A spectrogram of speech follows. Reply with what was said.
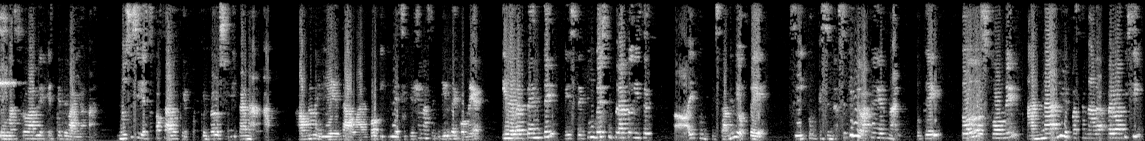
lo más probable es que te vaya mal. No sé si les ha pasado que, por ejemplo, los invitan a, a, una merienda o algo y les empiezan a sentir de comer y de repente este, tú ves tu plato y dices, ay, como que está medio feo, ¿sí? Como que se me hace que me va a caer mal. Todos comen, a nadie le pasa nada, pero a ti sí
